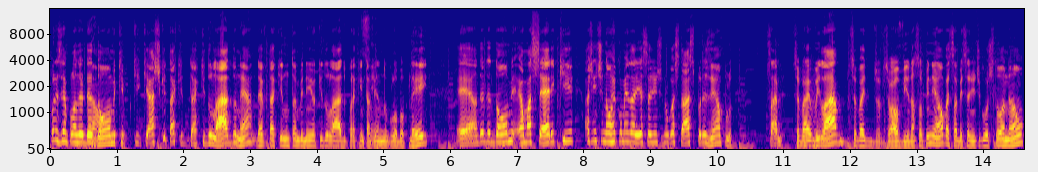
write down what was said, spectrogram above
Por exemplo, Under the Não. Dome, que, que, que acho que tá aqui, tá aqui do lado, né? Deve estar aqui no thumbnail aqui do lado pra quem tá Sim. vendo no Globoplay. É, Under the Dome é uma série que a gente não recomendaria se a gente não gostasse, por exemplo. Sabe? Você vai ouvir lá, você vai, você vai ouvir nossa opinião, vai saber se a gente gostou ou não.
